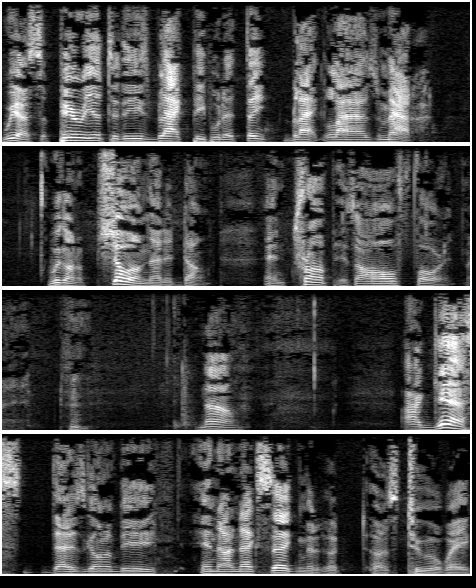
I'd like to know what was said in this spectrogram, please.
We are superior to these black people that think black lives matter. We're going to show them that it don't. And Trump is all for it, man. Hmm. Now, our guest that is going to be in our next segment or, or two away,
